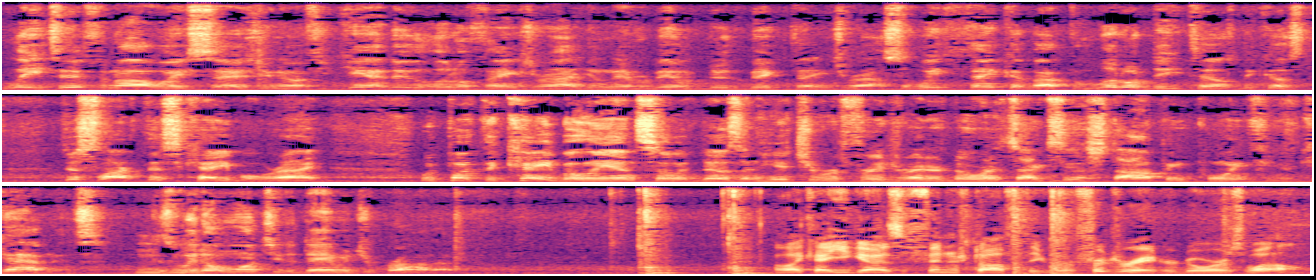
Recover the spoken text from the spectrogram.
Lee Tiffin always says, you know, if you can't do the little things right, you'll never be able to do the big things right. So we think about the little details because just like this cable, right? We put the cable in so it doesn't hit your refrigerator door. It's actually a stopping point for your cabinets because mm -hmm. we don't want you to damage your product. I like how you guys have finished off the refrigerator door as well.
